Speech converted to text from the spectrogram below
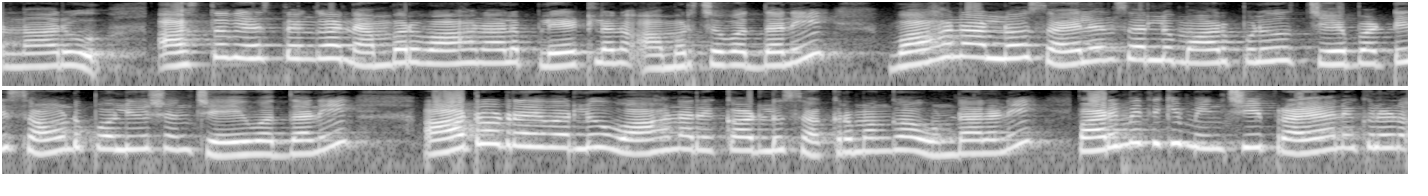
అన్నారు. అస్తవ్యస్తంగా నెంబర్ వాహనాల ప్లేట్లను అమర్చవద్దని వాహనాల్లో సైలెన్సర్లు మార్పులు చేపట్టి సౌండ్ పొల్యూషన్ చేయవద్దని ఆటో డ్రైవర్లు వాహన రికార్డులు సక్రమంగా ఉండాలని పరిమితికి మించి ప్రయాణికులను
